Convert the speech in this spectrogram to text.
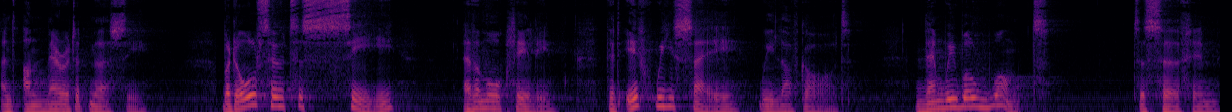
and unmerited mercy, but also to see ever more clearly that if we say we love God, then we will want to serve Him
